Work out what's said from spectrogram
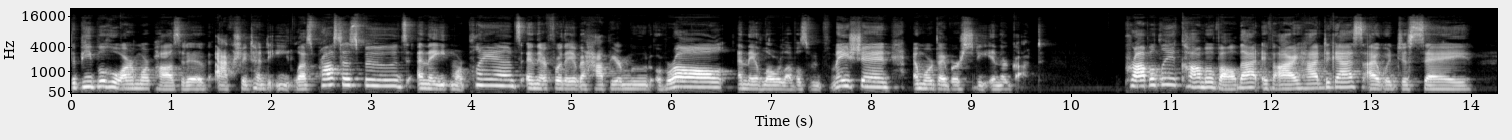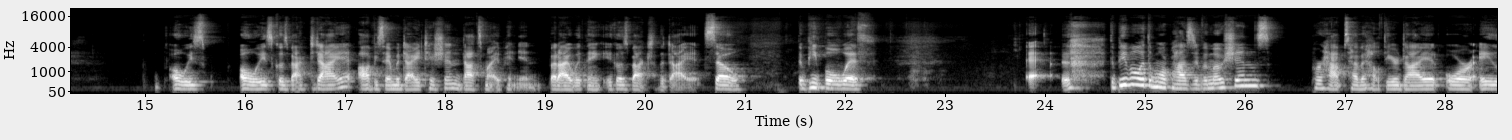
the people who are more positive actually tend to eat less processed foods and they eat more plants and therefore they have a happier mood overall and they have lower levels of inflammation and more diversity in their gut? Probably a combo of all that. If I had to guess, I would just say always always goes back to diet. Obviously, I'm a dietitian. That's my opinion, but I would think it goes back to the diet. So the people with eh, the people with the more positive emotions perhaps have a healthier diet or a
